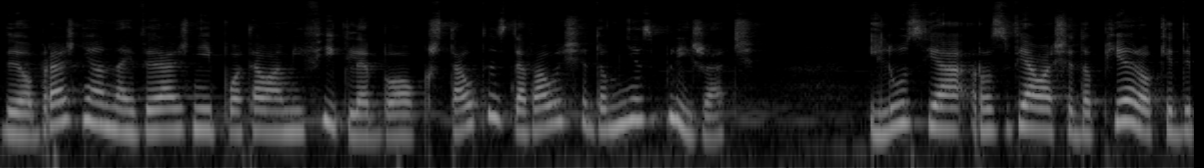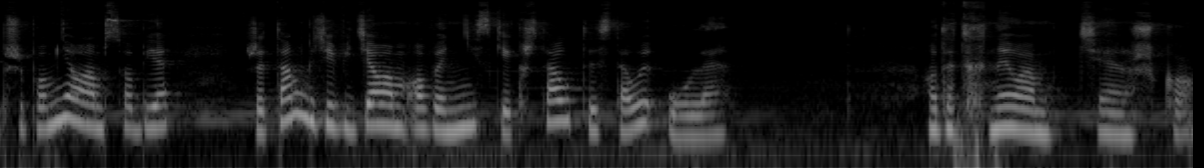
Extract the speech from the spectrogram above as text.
Wyobraźnia najwyraźniej płatała mi figle, bo kształty zdawały się do mnie zbliżać. Iluzja rozwiała się dopiero, kiedy przypomniałam sobie, że tam, gdzie widziałam owe niskie kształty, stały ule. Odetchnęłam ciężko.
